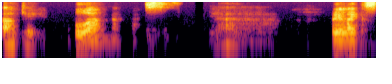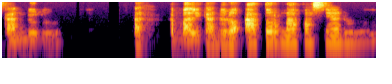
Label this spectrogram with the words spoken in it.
Oke, buang nafas. Ya. Relakskan dulu. Nah, kembalikan dulu, atur nafasnya dulu.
